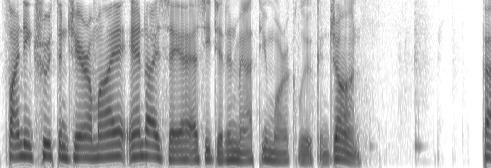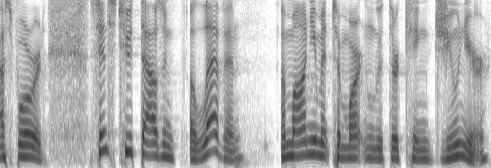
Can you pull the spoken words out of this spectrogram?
finding truth in Jeremiah and Isaiah as he did in Matthew, Mark, Luke, and John. Fast forward. Since 2011, a monument to Martin Luther King Jr.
